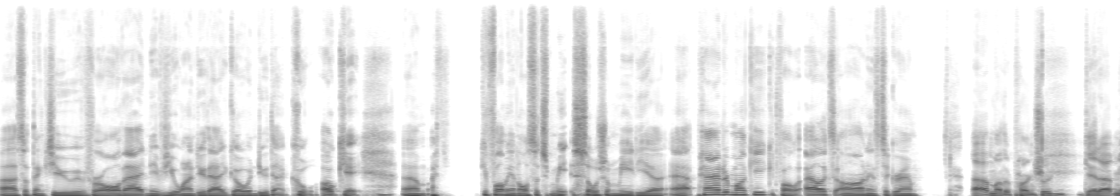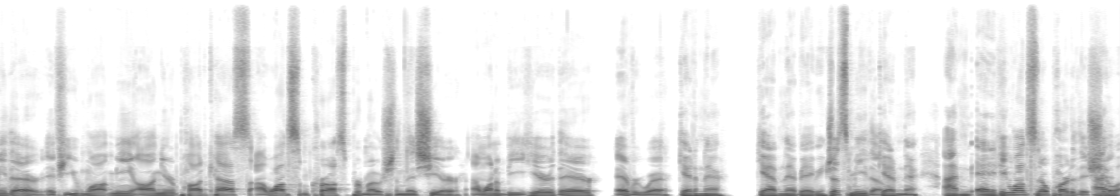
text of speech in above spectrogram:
Uh, so thank you for all that. And if you want to do that, go and do that. Cool. Okay. Um, I you can follow me on all such me- social media at Pander Monkey. You can follow Alex on Instagram. Ah, mother puncture, get at me there. If you want me on your podcast, I want some cross promotion this year. I want to be here, there, everywhere. Get him there. Get him there, baby. Just me though. Get him there. I'm editing. He wants no part of this I shit.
